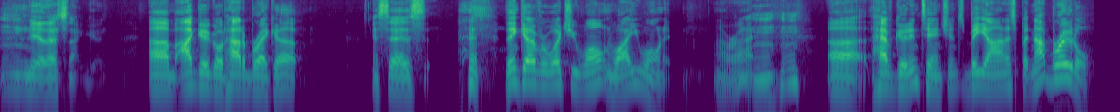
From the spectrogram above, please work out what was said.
Mm, yeah, that's not good. Um, I googled how to break up. It says, think over what you want and why you want it. All right. Mm-hmm. Uh, have good intentions. Be honest, but not brutal.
